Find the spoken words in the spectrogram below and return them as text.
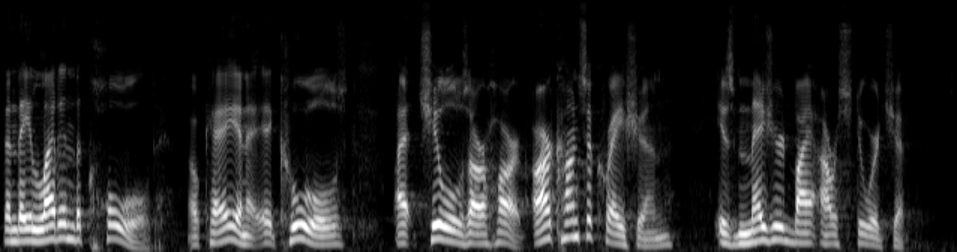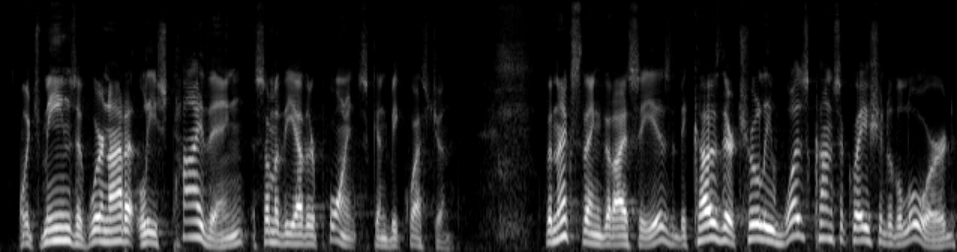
then they let in the cold, okay? And it cools, it chills our heart. Our consecration is measured by our stewardship. which means if we're not at least tithing, some of the other points can be questioned. The next thing that I see is that because there truly was consecration to the Lord,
